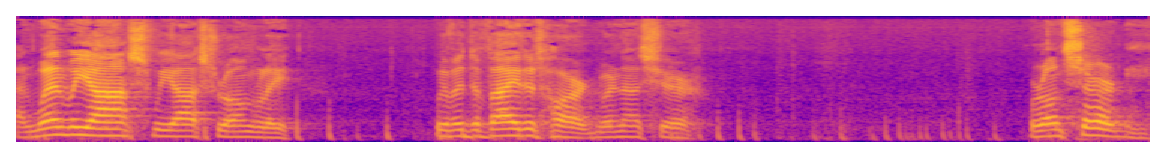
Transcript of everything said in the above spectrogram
And when we ask, we ask wrongly. We have a divided heart. We're not sure. We're uncertain.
